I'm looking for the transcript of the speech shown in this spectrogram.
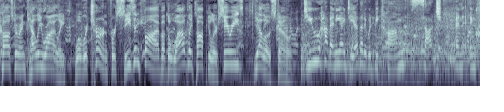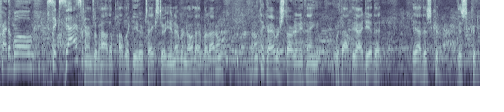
Costner and Kelly Reilly will return for season five of the wildly popular series Yellowstone. Do you have any idea that it would become such an incredible success? In terms of how the public either takes to it, you never know that. But I don't, I don't think I ever start anything without the idea that yeah, this could this could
